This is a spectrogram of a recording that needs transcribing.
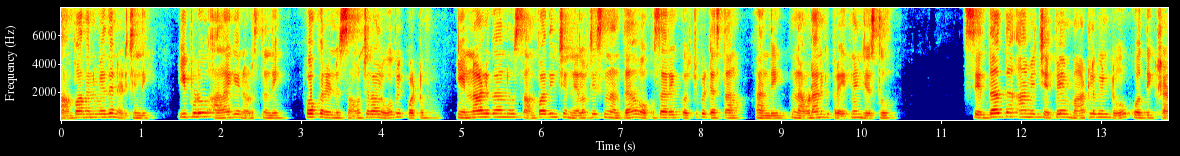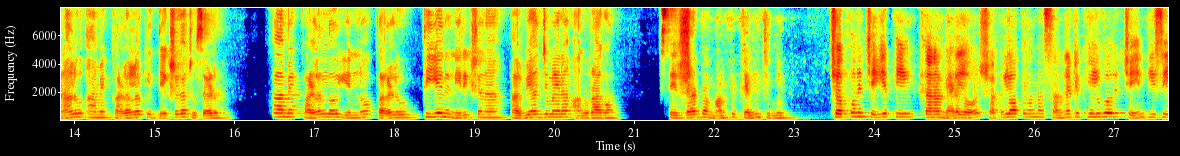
సంపాదన మీదే నడిచింది. ఇప్పుడు అలాగే నడుస్తుంది. ఒక రెండు సంవత్సరాలు ఓపిక పట్టు. ఇన్నాళ్ళుగా నువ్వు సంపాదించి నిల్వ చేసినంత ఒకసారి ఖర్చు పెట్టేస్తాను అంది నవ్వడానికి ప్రయత్నం చేస్తూ. సిద్ధార్థ ఆమె చెప్పే మాటలు వింటూ కొద్ది క్షణాలు ఆమె కళ్ళలోకి దీక్షగా చూశాడు. ఆమె కళ్ళల్లో ఎన్నో కలలు తీయని నిరీక్షణ అవ్యాజ్యమైన అనురాగం. సిద్ధార్థ మనసు చలించింది చప్పున చెయ్యెత్తి తన మెడలో షర్టు లోపల ఉన్న సన్నటి పులుగోరు చైన్ తీసి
